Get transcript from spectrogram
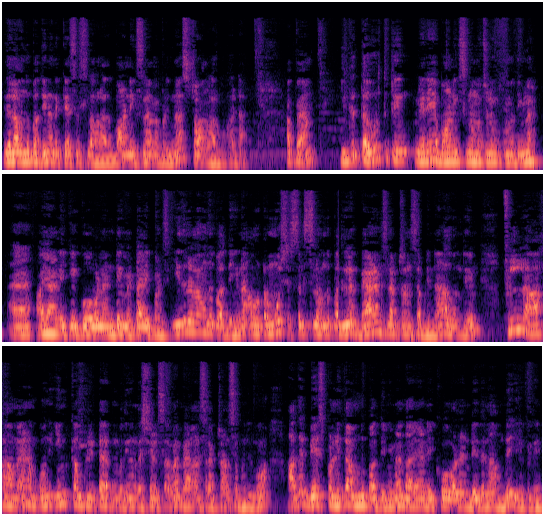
இதெல்லாம் வந்து பார்த்தீங்கன்னா அந்த கேசஸில் வராது. பாண்டிங்ஸ்லாம் எப்படின்னா ஸ்ட்ராங்காக இருக்கும் ரைட்டா அப்போ இதை தவிர்த்துட்டு நிறைய பாண்டிங்ஸ் நம்ம சொல்லுவோம் பார்த்தீங்கன்னா அயானிக் கோவலண்ட் மெட்டாலிக் பாண்ட்ஸ் இதெல்லாம் வந்து பாத்தீங்கன்னா அவுட்டர் மோஸ்ட் செல்ஸ்ல வந்து பார்த்தீங்கன்னா பேலன்ஸ் எலக்ட்ரான்ஸ் அப்படின்னா அது வந்து ஃபில் ஆகாம நமக்கு வந்து இன்கம்ப்ளீட்டா இருக்கும் பார்த்தீங்கன்னா செல்ஸ் எல்லாம் பேலன்ஸ் எலக்ட்ரான்ஸ் அப்படின்னு அதை பேஸ் பண்ணி தான் வந்து பாத்தீங்கன்னா அயானிக் கோவலண்ட் இதெல்லாம் வந்து இருக்குது.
